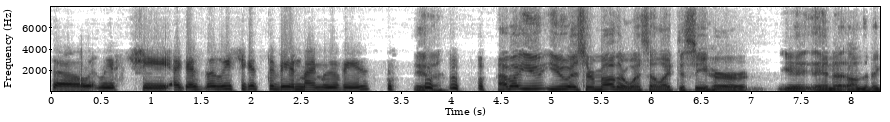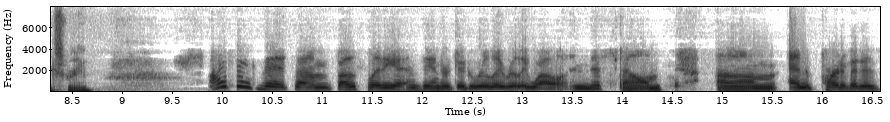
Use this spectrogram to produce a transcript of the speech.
So at least she, I guess, at least she gets to be in my movies. yeah. How about you? You as her mother, what's it like to see her in on the big screen? I think that um, both Lydia and Xander did really, really well in this film. Um, and part of it is,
